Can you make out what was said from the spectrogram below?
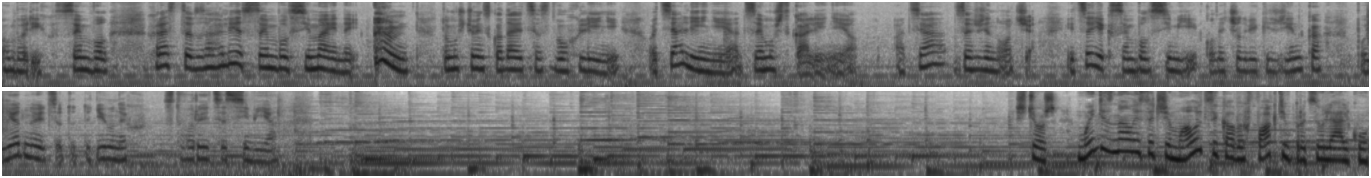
оберіг, символ. Хрест це взагалі символ сімейний, тому що він складається з двох ліній. Оця лінія це мужська лінія. А ця це жіноча. І це як символ сім'ї. Коли чоловік і жінка поєднуються, то тоді у них створюється сім'я. Що ж, ми дізналися чимало цікавих фактів про цю ляльку,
